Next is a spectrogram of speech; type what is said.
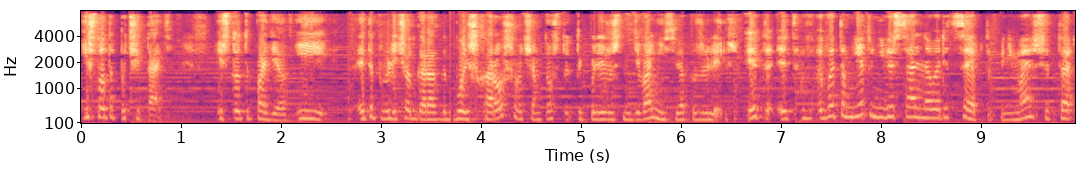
и что-то почитать и что-то поделать. И это повлечет гораздо больше хорошего, чем то, что ты полежишь на диване и себя пожалеешь. Это, это, в этом нет универсального рецепта, понимаешь? Это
